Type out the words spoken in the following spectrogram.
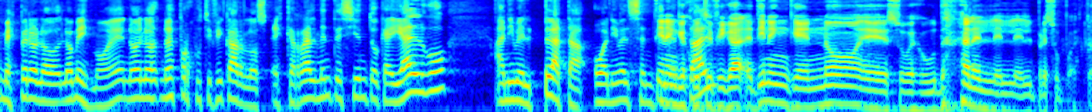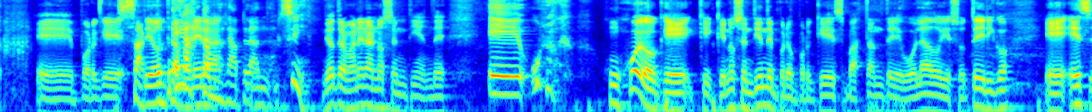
me espero lo, lo mismo, ¿eh? no, no- no es por justificarlos, es que realmente siento que hay algo a nivel plata o a nivel tienen que sentimental. justificar, eh, tienen que no eh, subejecutar el, el- el presupuesto. Eh, porque Exacto. de otra ¿Qué manera. la plata? Sí, de otra manera no se entiende. Eh, uno- un juego que, que- que no se entiende, pero porque es bastante volado y esotérico, es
